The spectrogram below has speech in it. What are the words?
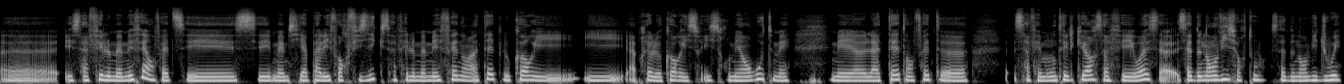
Euh, et ça fait le même effet en fait. C'est, même s'il n'y a pas l'effort physique, ça fait le même effet dans la tête. Le corps, après le corps, il se, remet en route, mais euh, la tête en fait, euh, ça fait monter le cœur, ça fait ouais, ça, donne envie surtout, ça donne envie de jouer.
